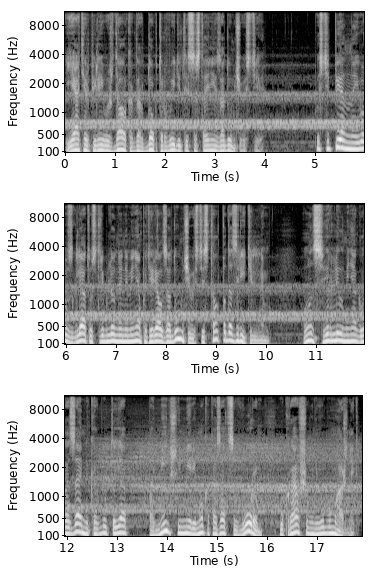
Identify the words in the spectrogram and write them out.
Я терпеливо ждал, когда доктор выйдет из состояния задумчивости. Постепенно его взгляд, устремленный на меня, потерял задумчивость и стал подозрительным. Он сверлил меня глазами, как будто я по меньшей мере мог оказаться вором, укравшим у него бумажник —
